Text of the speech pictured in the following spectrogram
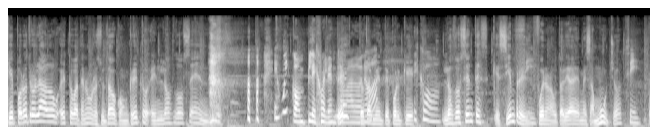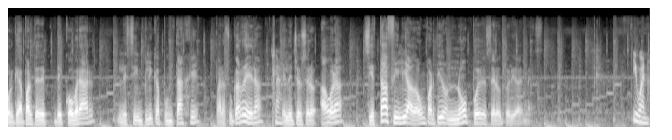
Que por otro lado, esto va a tener un resultado concreto en los docentes. es muy complejo el entramado, Totalmente, porque los docentes que siempre fueron autoridades de mesa, muchos, porque aparte de, cobrar, les implica puntaje para su carrera, el hecho de ser... Ahora, si está afiliado a un partido, no puede ser autoridad de mesa. Y bueno,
